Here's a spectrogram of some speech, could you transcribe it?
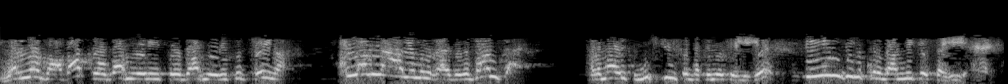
ورنہ بابا، توبہ میری توبہ میری، کچھ ہی نا اللہ میں عالم الغائب وہ جانتا ہے۔ فرما اس مشکل سے بچنے کے لیے تین دن قربانی کے صحیح ہے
